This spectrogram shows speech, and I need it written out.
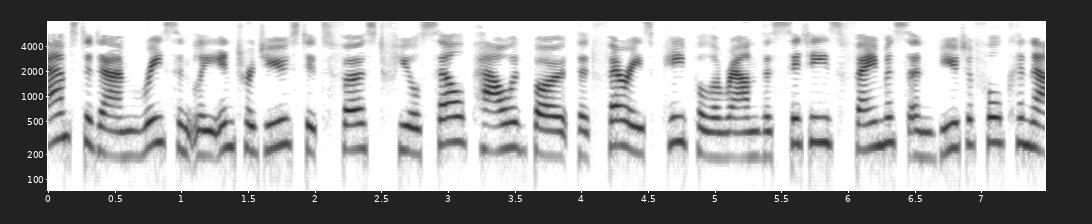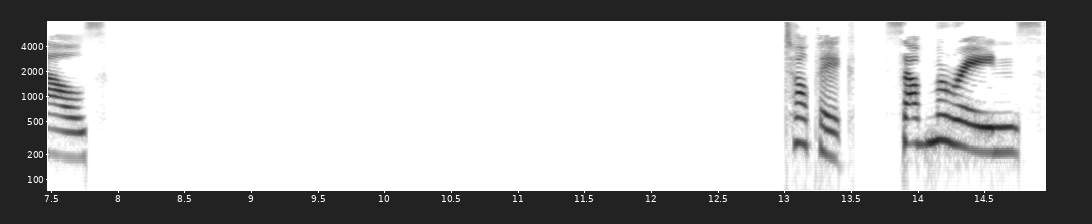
Amsterdam recently introduced its first fuel cell-powered boat that ferries people around the city's famous and beautiful canals. Topic: Submarines.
